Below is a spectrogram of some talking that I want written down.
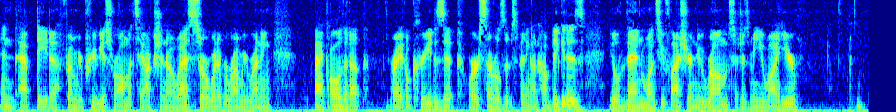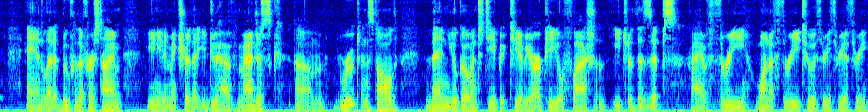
and app data from your previous ROM, let's say Oxygen OS or whatever ROM you're running, back all of it up, right? It'll create a zip or several zips depending on how big it is. You'll then, once you flash your new ROM, such as MIUI here, and let it boot for the first time, you need to make sure that you do have Magisk um, root installed. Then you'll go into TWRP, you'll flash each of the zips. I have three, one of three, two of three, three of three,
